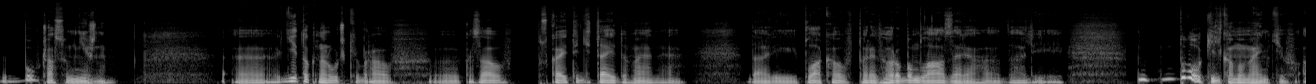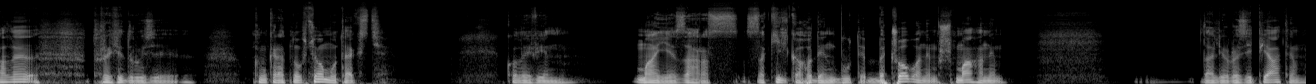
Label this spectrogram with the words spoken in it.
був часом ніжним. Е, Діток на ручки брав, е, казав, пускайте дітей до мене. Далі плакав перед гробом Лазаря, далі було кілька моментів, але, дорогі друзі, конкретно в цьому тексті, коли він має зараз за кілька годин бути бечованим, шмаганим, далі розіп'ятим,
